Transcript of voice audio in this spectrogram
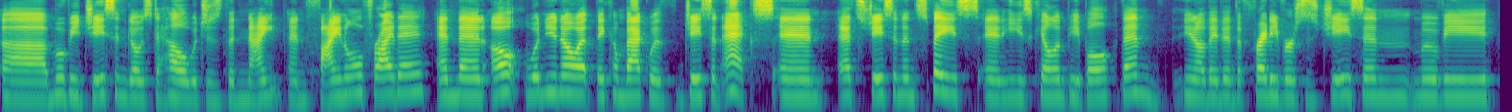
uh, movie Jason Goes to Hell, which is the ninth and final Friday. And then, oh, wouldn't you know it, they come back with Jason X, and that's Jason in space, and he's killing people. Then, you know, they did the Freddy versus Jason movie,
